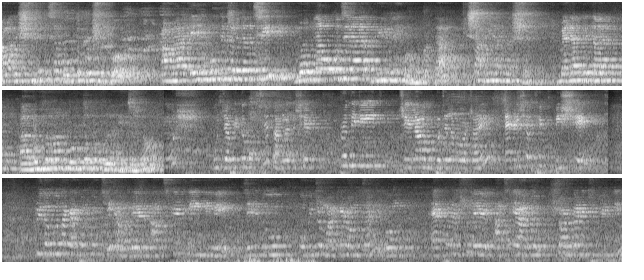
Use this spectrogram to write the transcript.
আমাদের শুভেচ্ছা বক্তব্য শুনব। আমরা এই মুহূর্তে চলে যাচ্ছি মোংলা উপজেলার নির্বাহী কর্মকর্তা স্বামী সেন ম্যাডামকে তার মূল্যবান বক্তব্য প্রদানের জন্য। উদযাপিত হচ্ছে বাংলাদেশের প্রতিটি জেলা উপজেলা পর্যায়ে একই সাথে বিশ্বে। কৃতজ্ঞতা জ্ঞাপন করছি আমাদের আজকের এই দিনে, যেহেতু পবিত্র মাকে রমজান এবং এখন আসলে আজকে আরও সরকারি ছুটির দিন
